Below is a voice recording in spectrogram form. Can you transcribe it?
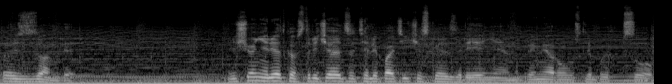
то есть зомби – еще нередко встречается телепатическое зрение, например, у слепых псов.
